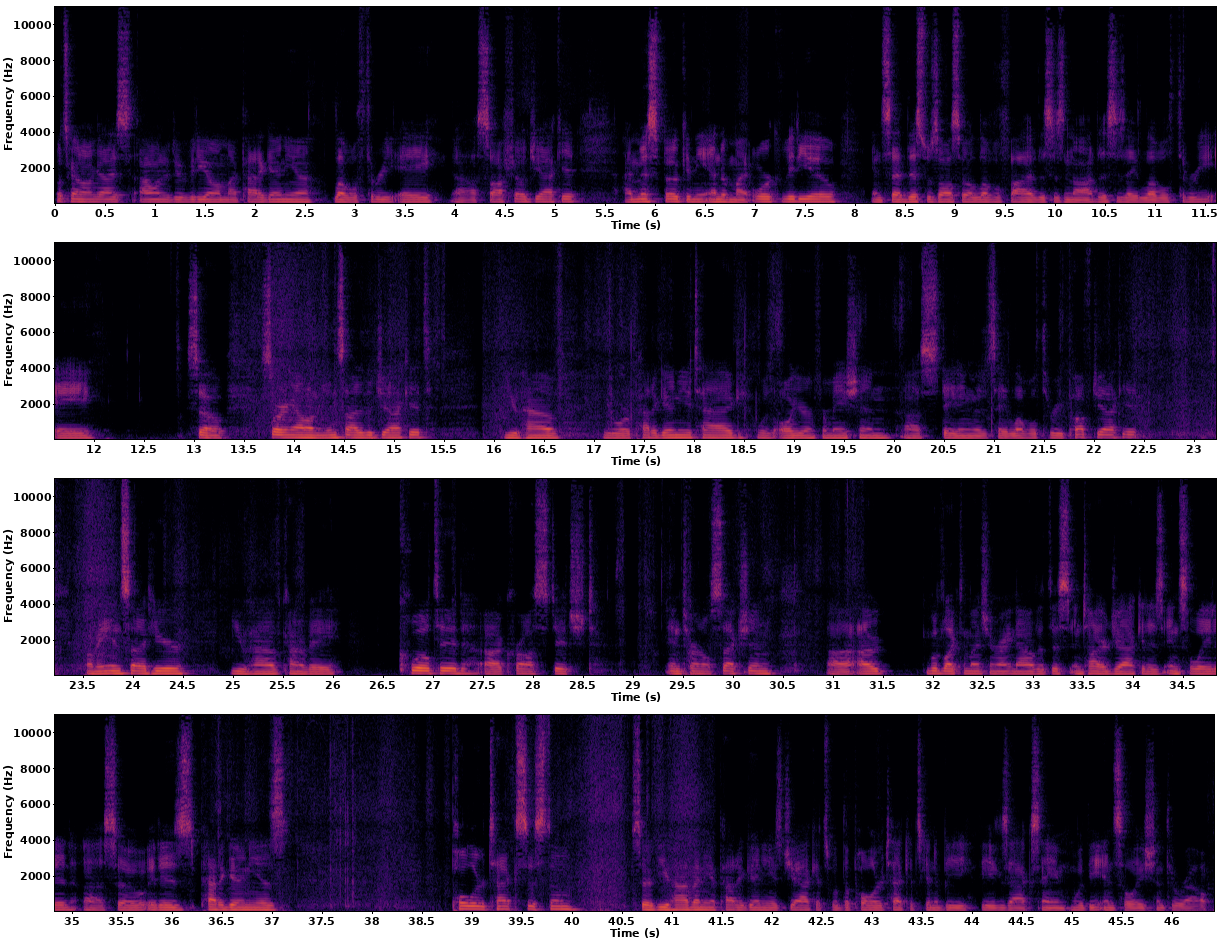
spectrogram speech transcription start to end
What's going on guys? I want to do a video on my Patagonia level 3A uh, soft shell jacket. I misspoke in the end of my orc video and said this was also a level 5. This is not. This is a level 3A. So starting out on the inside of the jacket, you have your Patagonia tag with all your information uh, stating that it's a level 3 puff jacket. On the inside here, you have kind of a quilted, uh, cross-stitched internal section. Uh, I would like to mention right now that this entire jacket is insulated, uh, so it is Patagonia's Polartec system. So if you have any of Patagonia's jackets with the Polartec, it's going to be the exact same with the insulation throughout.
